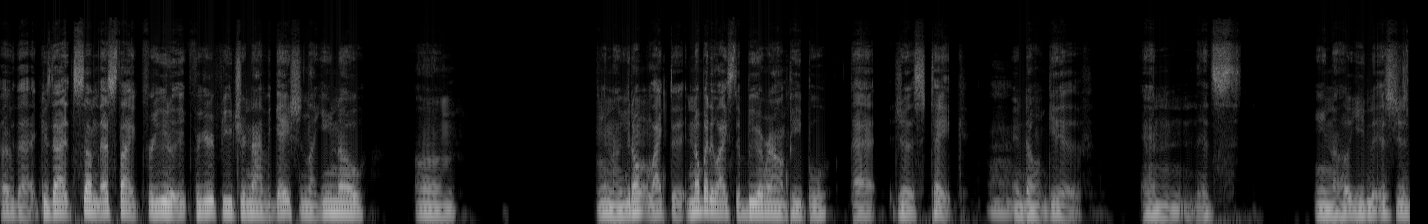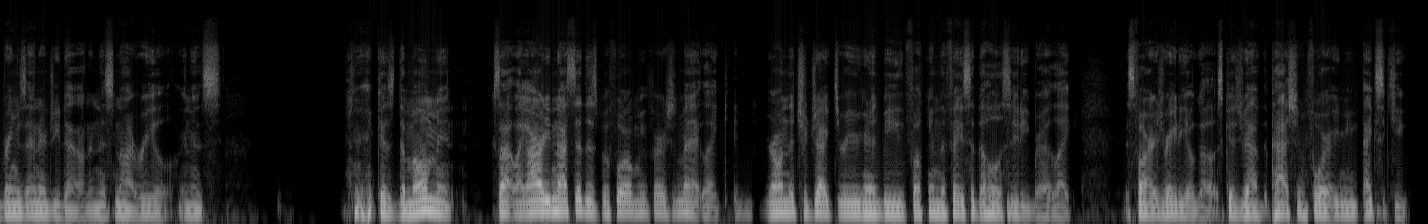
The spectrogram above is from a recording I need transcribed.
of that because that's some that's like for you to, for your future navigation. Like you know, um, you know, you don't like to. Nobody likes to be around people that just take Mhm. and don't give, and it's you know, you it just brings energy down, and it's not real, and it's because the moment. Cause I, like I already not said this before when we first met. Like you're on the trajectory, you're gonna be fucking the face of the whole city, bro. Like as far as radio goes because you have the passion for it and you execute.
